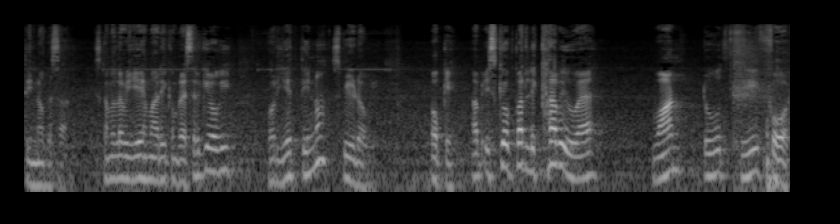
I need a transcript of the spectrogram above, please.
तीनों के साथ। इसका मतलब ये हमारी कंप्रेसर की होगी, और ये तीनों स्पीड होगी। ओके अब इसके ऊपर लिखा भी हुआ है वन टू, थ्री, फोर।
